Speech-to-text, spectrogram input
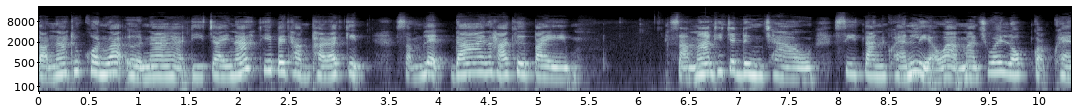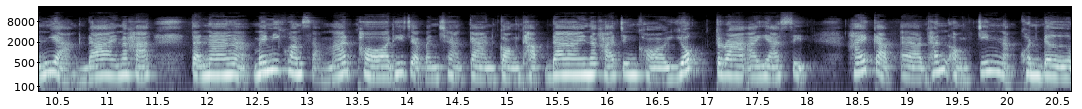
ต่อหน้าทุกคนว่าเออนางอะดีใจนะที่ไปทำภารกิจสำเร็จได้นะคะ คือไป สามารถที่จะดึงชาวซีตันแคว้นเหลียวอะมาช่วยลบกับแคว้นหยางได้นะคะ แต่นางอะไม่มีความสามารถพอที่จะบัญชาการกองทัพได้นะคะ จึงขอยกตราอาญาสิทธิ์ให้กับท่านอ๋องจิ้นอะคนเดิม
